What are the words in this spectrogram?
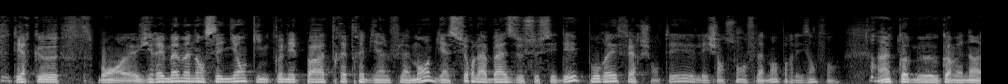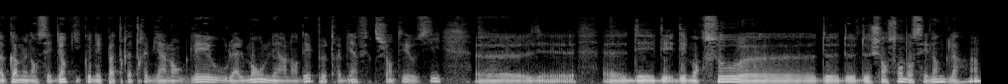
C'est-à-dire que, bon, euh, je dirais même un enseignant qui ne connaît pas très très bien le flamand, eh bien sur la base de ce CD, pourrait faire chanter les chansons en flamand par les enfants. Hein, comme euh, comme un comme un enseignant qui connaît pas très très bien l'anglais ou l'allemand ou le néerlandais peut très bien faire chanter aussi euh, euh, des, des, des morceaux euh, de, de, de chansons dans ces langues-là. hein.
